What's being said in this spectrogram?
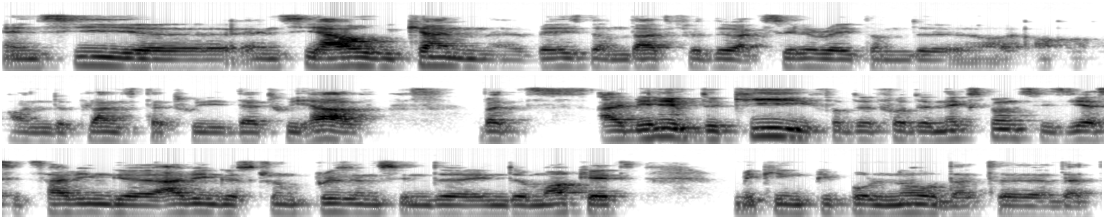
and see uh, and see how we can, uh, based on that, further accelerate on the uh, on the plans that we that we have. But I believe the key for the for the next months is yes, it's having having a strong presence in the in the market, making people know that uh, that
